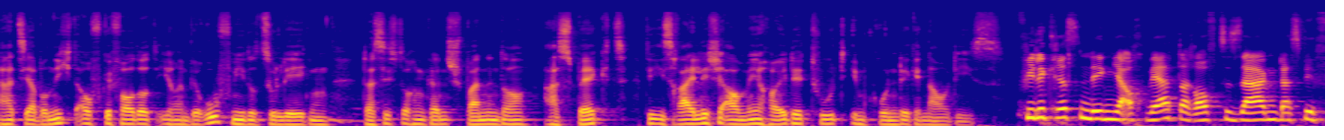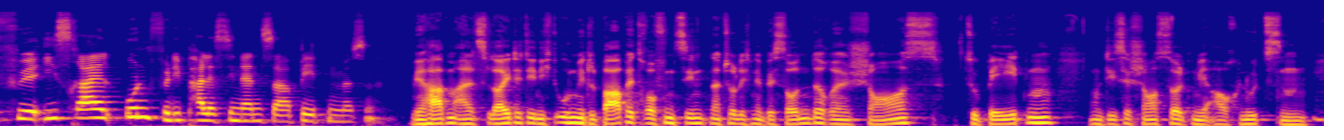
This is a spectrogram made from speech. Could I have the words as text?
Er hat sie aber nicht aufgefordert, ihren Beruf niederzulegen. Das ist doch ein ganz spannender Aspekt. Die israelische Armee heute tut im Grunde genau dies. Viele Christen legen ja auch Wert darauf zu sagen, dass wir für Israel und für die Palästinenser beten müssen. Wir haben als Leute, die nicht unmittelbar betroffen sind, natürlich eine besondere Chance zu beten und diese Chance sollten wir auch nutzen.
